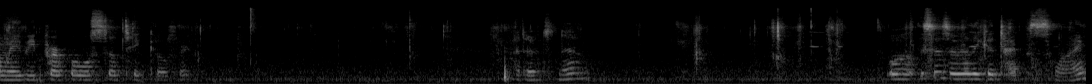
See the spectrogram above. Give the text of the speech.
Or maybe purple will still take over. I don't know. Well, this is a really good type of slime.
